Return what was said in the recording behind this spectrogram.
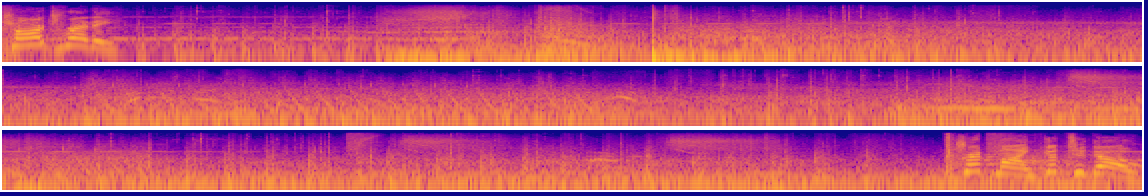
Charge ready. Trip mine, good to go.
